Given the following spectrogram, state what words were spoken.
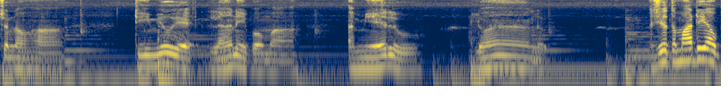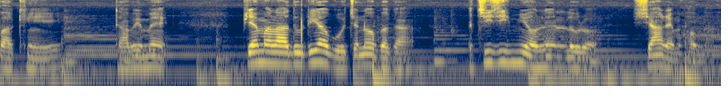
ကျွန်တော်ဟာဒီမြို့ရဲ့လမ်းတွေပေါ်မှာအမြဲလိုလွမ်းလို့အရက်သမားတယောက်ပါခင်ဒါပေမဲ့ပြန်မလာသူတယောက်ကိုကျွန်တော်ဘက်ကအကြီးကြီးမျှော်လင့်လို့တော့ရတယ်မဟုတ်လား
